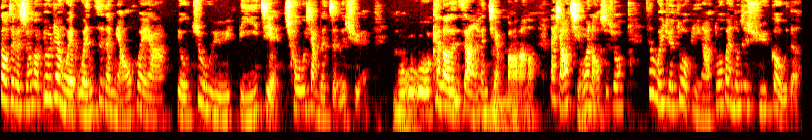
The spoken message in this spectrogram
到这个时候又认为文字的描绘啊，有助于理解抽象的哲学。嗯、我我我看到的是这样，很浅薄了哈。那想要请问老师说。这文学作品啊，多半都是虚构的，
